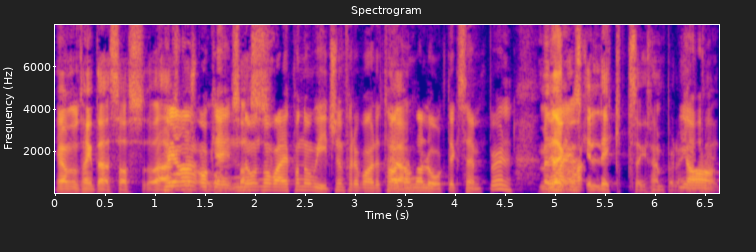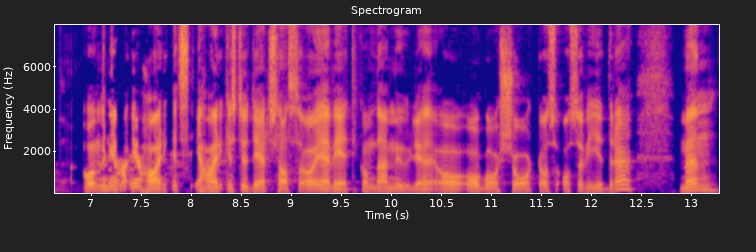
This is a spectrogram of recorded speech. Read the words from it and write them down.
Ja, men nå tenkte jeg SAS. Ja, ok, nå, nå var jeg på Norwegian for å bare ta et analogt eksempel. Men det er ganske likt eksempel, Ja. Og, men jeg, har- jeg, har ikke, jeg har ikke studert SAS, og jeg vet ikke om det er mulig å, å gå short og, videre. Men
